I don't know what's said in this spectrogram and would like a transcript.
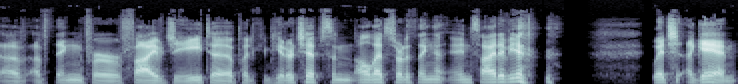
of, of thing for five G to put computer chips and all that sort of thing inside of you. which again,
